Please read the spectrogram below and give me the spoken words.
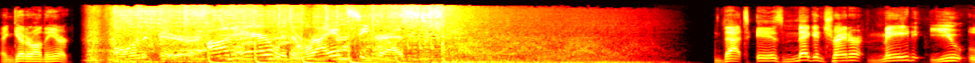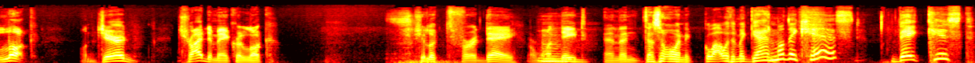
and get her on the air. On air. On air with Ryan Seacrest. That is Meghan Trainor made you look. Well, Jared tried to make her look. She looked for a day or one Mm. date and then doesn't want to go out with him again. Well, they kissed. They kissed.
